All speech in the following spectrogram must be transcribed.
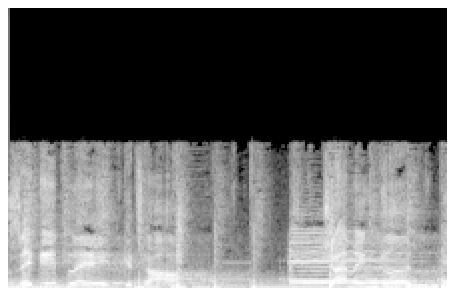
Ziggy played guitar, jamming good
